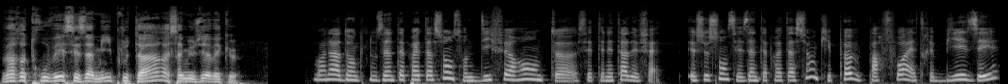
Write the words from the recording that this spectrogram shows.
va retrouver ses amis plus tard et s'amuser avec eux. Voilà, donc nos interprétations sont différentes, c'est un état de fait. Et ce sont ces interprétations qui peuvent parfois être biaisées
